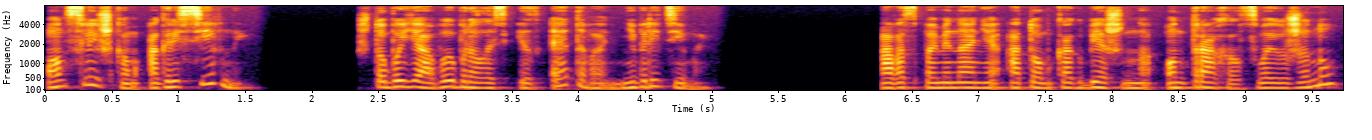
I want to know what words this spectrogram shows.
Он слишком агрессивный, чтобы я выбралась из этого невредимой а воспоминания о том, как бешено он трахал свою жену,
